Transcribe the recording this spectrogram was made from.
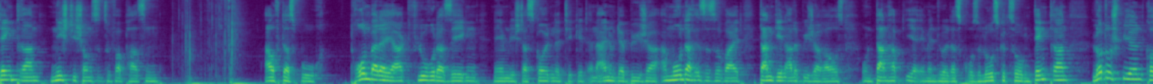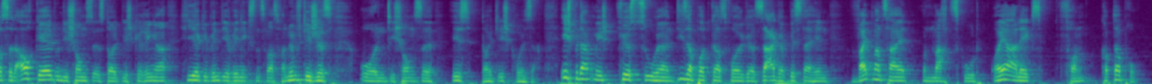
denkt dran, nicht die Chance zu verpassen, auf das Buch Drohen bei der Jagd, Fluch oder Segen, nämlich das goldene Ticket in einem der Bücher. Am Montag ist es soweit, dann gehen alle Bücher raus und dann habt ihr eventuell das große losgezogen. Denkt dran, Lotto spielen kostet auch Geld und die Chance ist deutlich geringer. Hier gewinnt ihr wenigstens was Vernünftiges und die Chance ist deutlich größer. Ich bedanke mich fürs Zuhören dieser Podcast-Folge, sage bis dahin, Weidmanns Heil und macht's gut. Euer Alex von Copter Pro.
